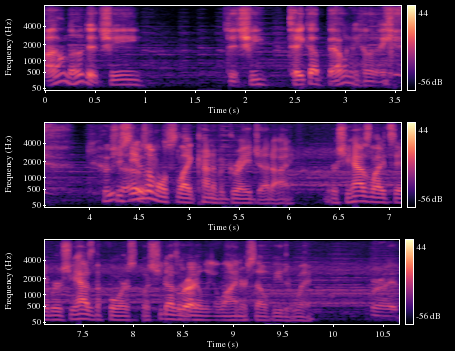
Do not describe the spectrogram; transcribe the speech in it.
I don't know, did she did she take up bounty hunting? Who She knows? seems almost like kind of a gray Jedi, where she has lightsabers, she has the Force, but she doesn't Right. really align herself either way. Right.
